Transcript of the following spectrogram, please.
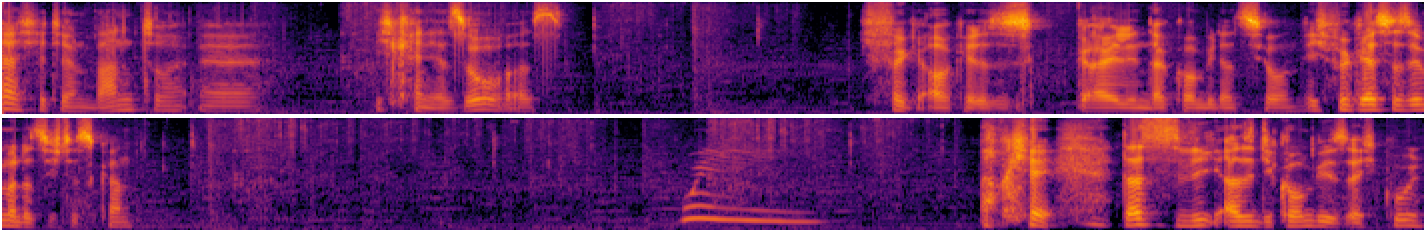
Ja, ich hätte ja ein Band. Äh, ich kann ja sowas. Ich vergesse. Okay, das ist geil in der Kombination. Ich vergesse es immer, dass ich das kann. Hui. Okay, das ist wie. Also die Kombi ist echt cool.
